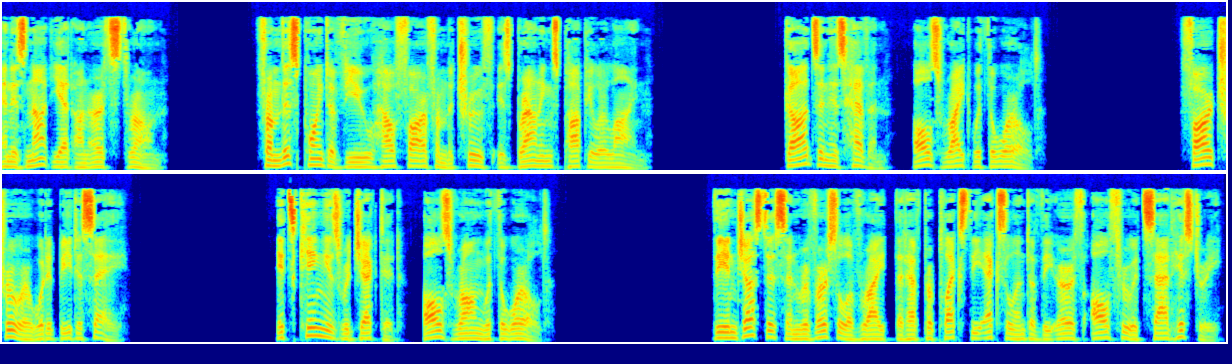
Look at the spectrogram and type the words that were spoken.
and is not yet on earth's throne. From this point of view how far from the truth is Browning's popular line. God's in his heaven, all's right with the world. Far truer would it be to say. Its king is rejected, all's wrong with the world. The injustice and reversal of right that have perplexed the excellent of the earth all through its sad history,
